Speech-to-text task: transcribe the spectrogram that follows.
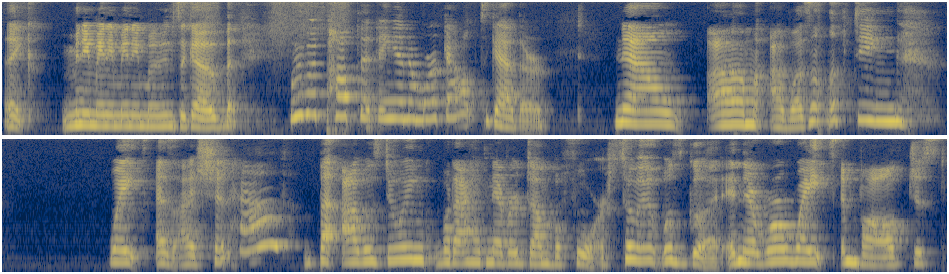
like many, many, many moons ago, but we would pop that thing in and work out together. Now, um, I wasn't lifting weights as I should have, but I was doing what I had never done before. So it was good. And there were weights involved, just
